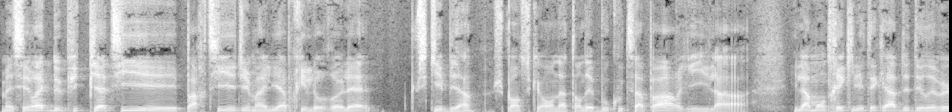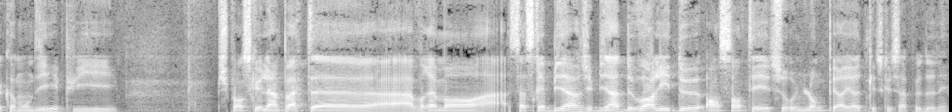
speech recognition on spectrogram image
Mais c'est vrai que depuis que Piatti est parti, Djemali a pris le relais, ce qui est bien. Je pense qu'on attendait beaucoup de sa part. Il a, il a montré qu'il était capable de deliver, comme on dit, et puis Je pense que l'impact euh, a vraiment, ça serait bien. J'ai bien hâte de voir les deux en santé sur une longue période. Qu'est-ce que ça peut donner?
